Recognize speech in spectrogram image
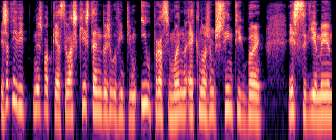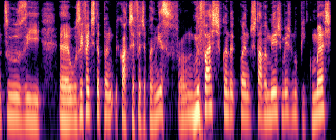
eu, já tinha dito neste podcast, eu acho que este ano 2021 e o próximo ano é que nós vamos sentir bem estes adiamentos e uh, os efeitos da pandemia. Claro que os efeitos da pandemia foram nefastos quando, quando estava mesmo, mesmo no pico, mas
